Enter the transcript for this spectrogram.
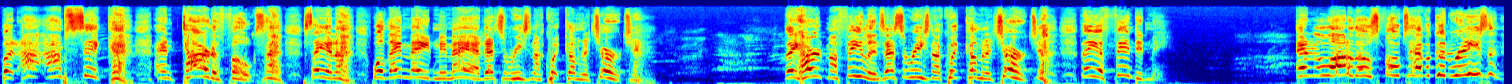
But I, am sick and tired of folks saying, uh, well, they made me mad. That's the reason I quit coming to church. They hurt my feelings. That's the reason I quit coming to church. They offended me. And a lot of those folks have a good reason.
